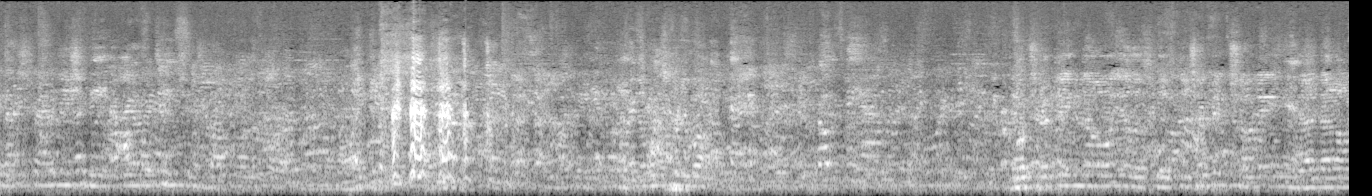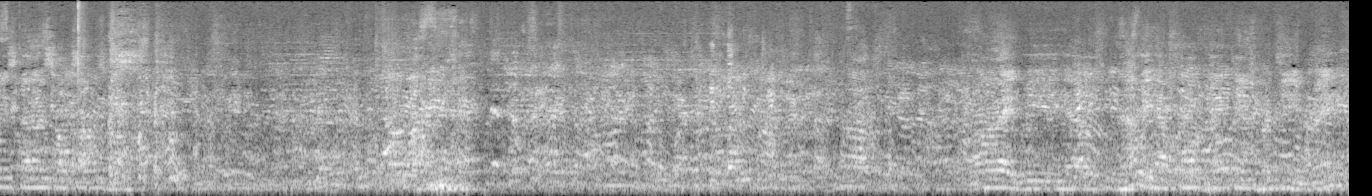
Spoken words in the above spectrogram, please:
think our strategy should be every other team should drop on the floor. I like it. that, works pretty well. No tripping, no, yeah, the, tripping, shoving, that, that always, that always helps out as well. All right, we have, now we have four pancakes per team, right?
